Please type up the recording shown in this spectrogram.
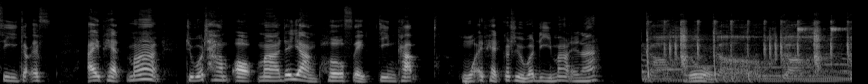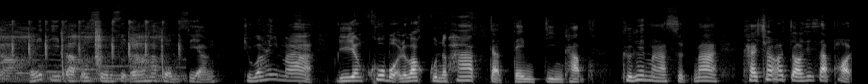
สีกับ F- iPad มาก ถือว่าทำออกมาได้อย่างเพอร์เฟกจริงครับหู iPad ก็ถือว่าดีมากเลยนะ ดู Go, go, go. อันนี้พีปรับเป็นสูงสุดแล้วนะครับผมเสียง ถือว่าให้มาดีทั้งคู่บอกเลยว่าคุณภาพจัดเต็มจริงครับ คือให้มาสุดมาก ใครชอบหน้าจอที่ support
